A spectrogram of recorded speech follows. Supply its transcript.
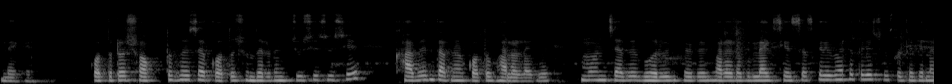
দেখেন, কতটা শক্ত হয়েছে আর কত সুন্দর এবং চুষে চুষে খাবেন তো আপনার কত ভালো লাগবে। মন চাবে ঘুরবেন, ফিরবেন, ভালো লাগবে লাইক শেয়ার সাবস্ক্রাইব ভালো থেকে সুস্থ থেকে না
